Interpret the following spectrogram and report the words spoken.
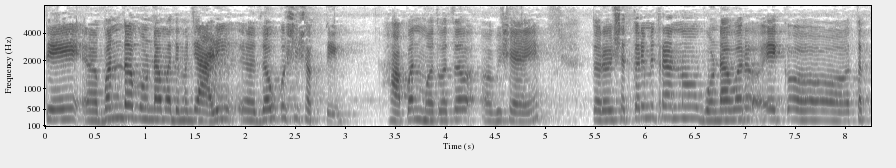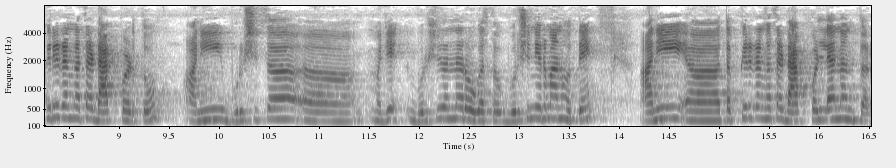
ते बंद बोंडामध्ये म्हणजे आळी जाऊ कशी शकते. हा पण महत्त्वाचा विषय आहे. तर शेतकरी मित्रांनो बोंडावर एक तपकिरी रंगाचा डाग पडतो आणि बुरशीचा म्हणजे बुरशीजन्य रोग असतो बुरशी निर्माण होते आणि तपकिरी रंगाचा डाग पडल्यानंतर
